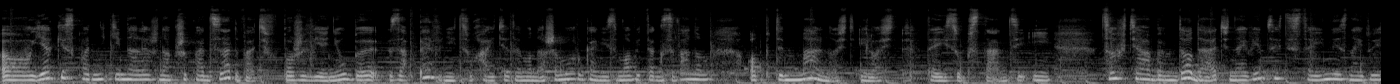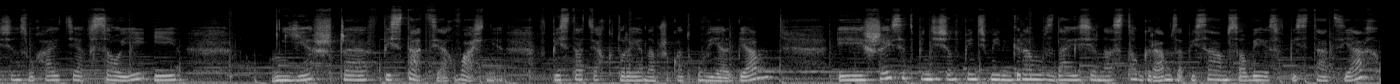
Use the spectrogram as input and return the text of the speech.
O jakie składniki należy na przykład zadbać w pożywieniu, by zapewnić, słuchajcie, temu naszemu organizmowi tak zwaną optymalność ilość tej substancji. I co chciałabym dodać, najwięcej cysteiny znajduje się, słuchajcie, w soi i jeszcze w pistacjach, właśnie w pistacjach, które ja na przykład uwielbiam. I 655 mg zdaje się na 100 gram, zapisałam sobie, jest w pistacjach.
